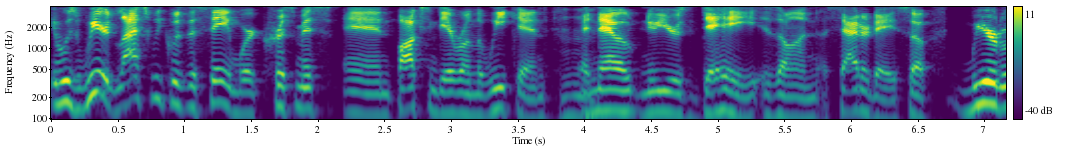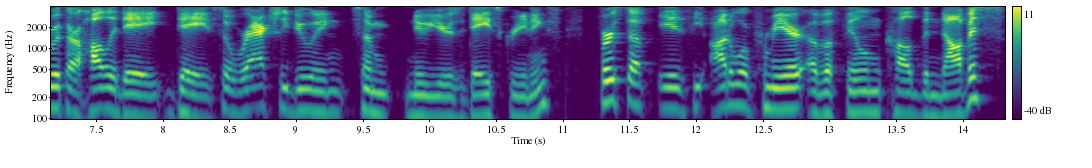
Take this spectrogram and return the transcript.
it was weird. Last week was the same, where Christmas and Boxing Day were on the weekend, mm-hmm. and now New Year's Day is on a Saturday. So weird with our holiday days. So we're actually doing some New Year's Day screenings. First up is the Ottawa premiere of a film called The Novice,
